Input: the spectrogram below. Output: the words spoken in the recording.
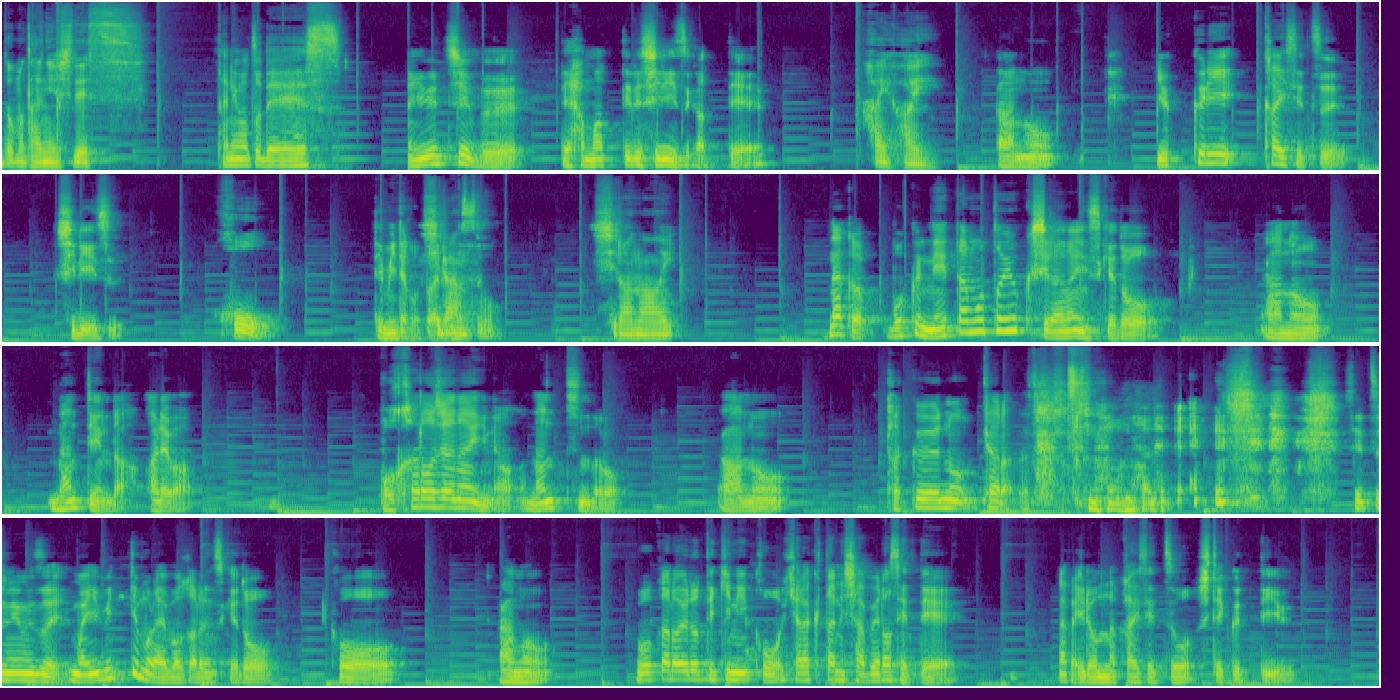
どうも谷吉です。谷本です。YouTube でハマってるシリーズがあって、はいはい。あの、ゆっくり解説シリーズほう。って見たことあ知らんりますぞ。知らない。なんか僕ネタ元よく知らないんですけど、あの、なんて言うんだ、あれは。ボカロじゃないな。なんつうんだろう。あの、架空のキャラ、なんつうんだろうな、あれ。説明むずい。まあ、見てもらえばわかるんですけど、こう、あの、ボーカロイド的にこう、キャラクターに喋らせて、なんかいろんな解説をしていくっていう、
